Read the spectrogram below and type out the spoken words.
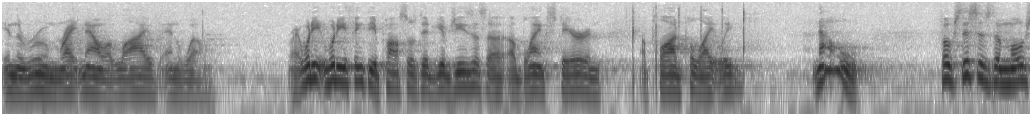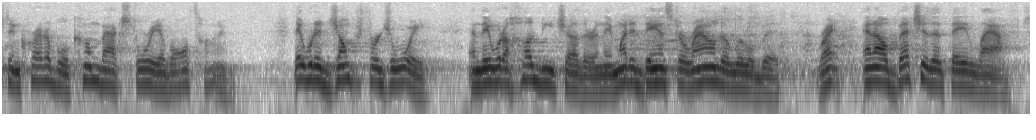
in the room right now, alive and well? Right? What do you, what do you think the apostles did? Give Jesus a, a blank stare and applaud politely? No. Folks, this is the most incredible comeback story of all time. They would have jumped for joy and they would have hugged each other and they might have danced around a little bit, right? And I'll bet you that they laughed.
